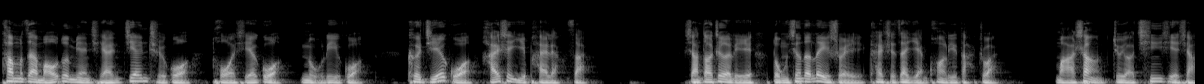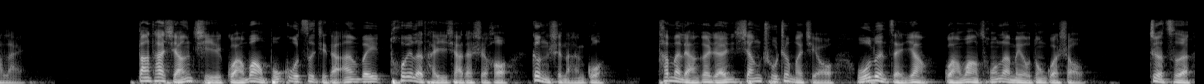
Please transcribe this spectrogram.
他们在矛盾面前坚持过、妥协过、努力过，可结果还是一拍两散。想到这里，董卿的泪水开始在眼眶里打转，马上就要倾泻下来。当他想起管望不顾自己的安危推了他一下的时候，更是难过。他们两个人相处这么久，无论怎样，管望从来没有动过手，这次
